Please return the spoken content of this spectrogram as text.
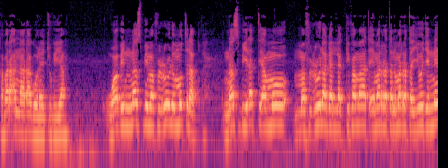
kabara annaadhaa goona jechuu kiyya وبالنصب مفعول مطلق نصبيدatti ammoo mafcuula gallakkifamaa ta'e marratan marratan yoo jenne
